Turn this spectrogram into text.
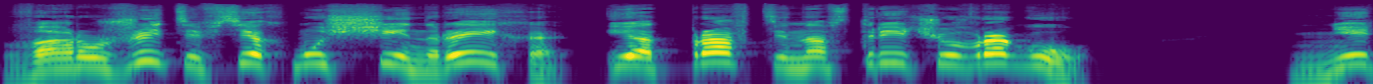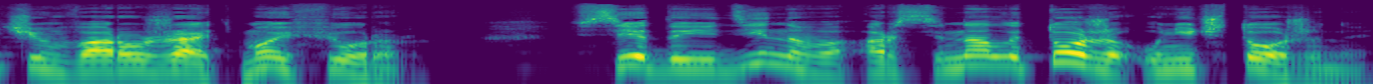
«Вооружите всех мужчин Рейха и отправьте навстречу врагу!» «Нечем вооружать, мой фюрер. Все до единого арсеналы тоже уничтожены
